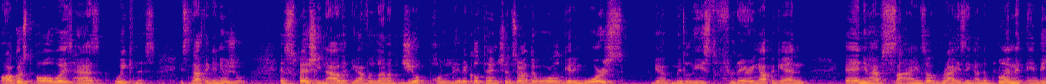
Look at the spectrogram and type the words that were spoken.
August always has weakness. It's nothing unusual, especially now that you have a lot of geopolitical tensions around the world getting worse. You have Middle East flaring up again, and you have signs of rising unemployment in the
